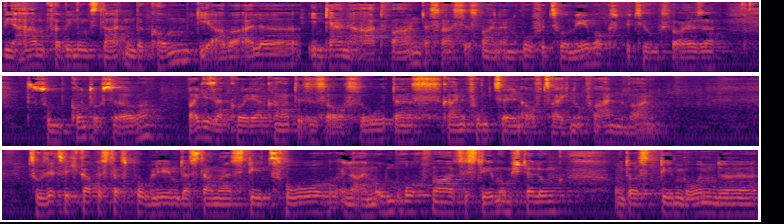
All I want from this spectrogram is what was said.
Wir haben Verbindungsdaten bekommen, die aber alle interne Art waren. Das heißt, es waren Anrufe zur Mailbox bzw. zum Kontoserver. Bei dieser Collier-Karte ist es auch so, dass keine Funkzellenaufzeichnungen vorhanden waren. Zusätzlich gab es das Problem, dass damals D2 in einem Umbruch war, Systemumstellung, und aus dem Grunde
